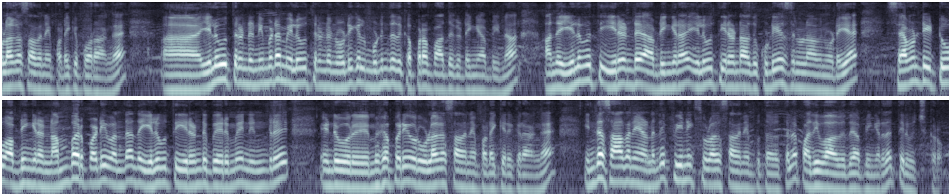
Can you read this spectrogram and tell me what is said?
உலக சாதனை படைக்க போகிறாங்க எழுபத்தி ரெண்டு நிமிடம் எழுபத்தி ரெண்டு நொடிகள் முடிந்ததுக்கப்புறம் பார்த்துக்கிட்டிங்க அப்படின்னா அந்த எழுபத்தி இரண்டு அப்படிங்கிற எழுபத்தி இரண்டாவது குடியரசு தின விழாவினுடைய செவன்ட்டி டூ அப்படிங்கிற நம்பர் படி வந்து அந்த எழுபத்தி இரண்டு பேருமே நின்று இன்று ஒரு மிகப்பெரிய ஒரு உலக சாதனை படைக்க இருக்கிறாங்க. இந்த சாதனையானது ஃபீனிக்ஸ் உலக சாதனை புத்தகத்தில் பதிவாகுது அப்படின்னு அப்படிங்கிறத தெரிவிச்சுக்கிறோம்.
